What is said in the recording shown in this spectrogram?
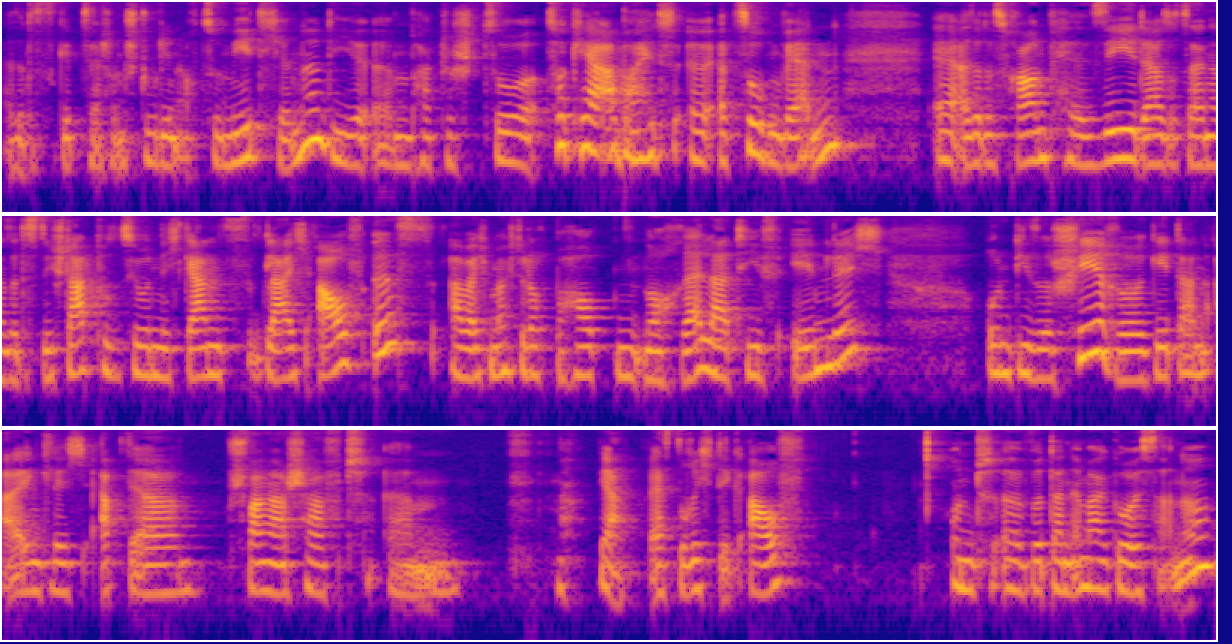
also das gibt es ja schon Studien auch zu Mädchen, ne, die ähm, praktisch zur, zur Care-Arbeit äh, erzogen werden, also dass Frauen per se da sozusagen, also dass die Startposition nicht ganz gleich auf ist, aber ich möchte doch behaupten, noch relativ ähnlich. Und diese Schere geht dann eigentlich ab der Schwangerschaft ähm, ja, erst so richtig auf und äh, wird dann immer größer, ne?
